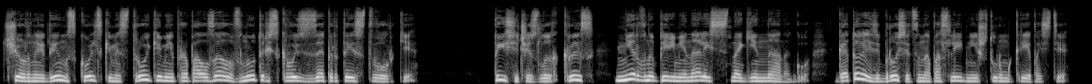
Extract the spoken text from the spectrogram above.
Черный дым скользкими струйками проползал внутрь сквозь запертые створки. Тысячи злых крыс нервно переминались с ноги на ногу, готовясь броситься на последний штурм крепости.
